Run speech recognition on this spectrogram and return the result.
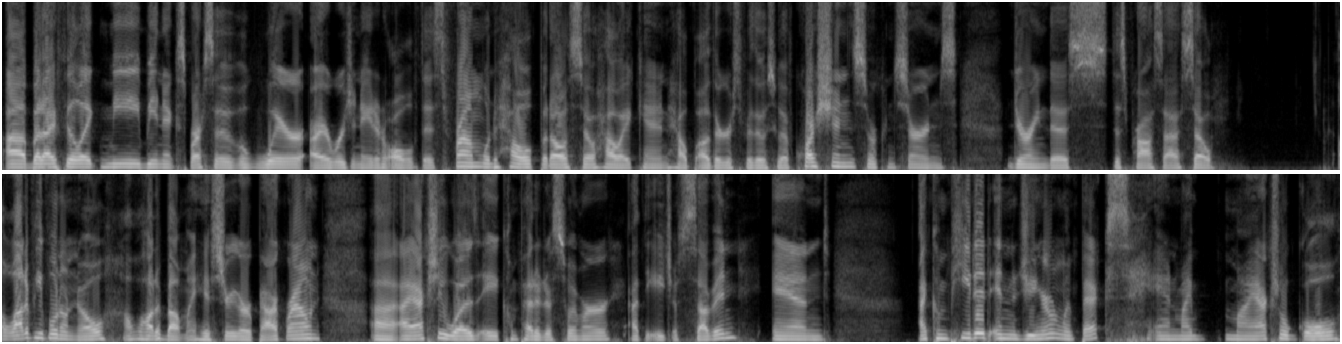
Uh, but I feel like me being expressive of where I originated all of this from would help, but also how I can help others for those who have questions or concerns during this this process. So a lot of people don't know a lot about my history or background. Uh, I actually was a competitive swimmer at the age of seven, and I competed in the Junior Olympics, and my my actual goal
